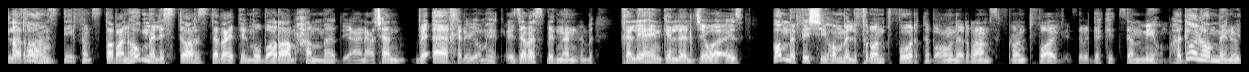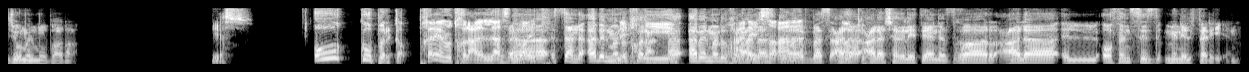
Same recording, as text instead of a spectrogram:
للرامز defense طبعا هم ال stars تبعت المباراة محمد يعني عشان بآخر اليوم هيك إذا بس بدنا ن- خليها يمكن للجوائز. هم فيشي هم ال front four تبعون الرامز front five إذا بدك تسميهم. هدول هم نجوم المباراة. yes وكوبر كاب. خلينا ندخل على ال last drive أه استنى قبل ما ندخل ع- قبل ما ندخل على ال last drive بس على okay. على شغلتين صغار على ال offenses من الفريقين.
